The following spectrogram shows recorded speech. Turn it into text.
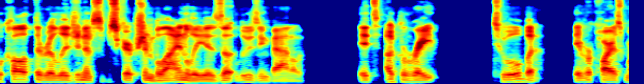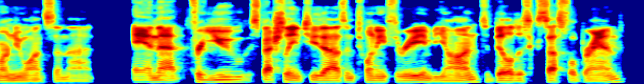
we'll call it the religion of subscription blindly, is a losing battle. It's a great tool, but it requires more nuance than that. And that for you, especially in 2023 and beyond, to build a successful brand,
